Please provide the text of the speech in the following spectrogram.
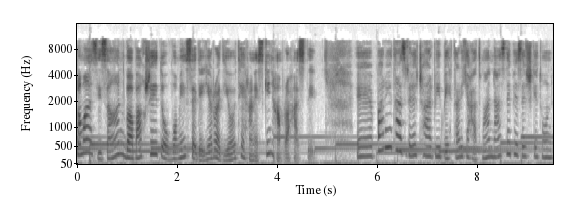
شما عزیزان با بخش دوم صدای رادیو تهران اسکین همراه هستید. برای تزریق چربی بهتری که حتما نزد پزشکتون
